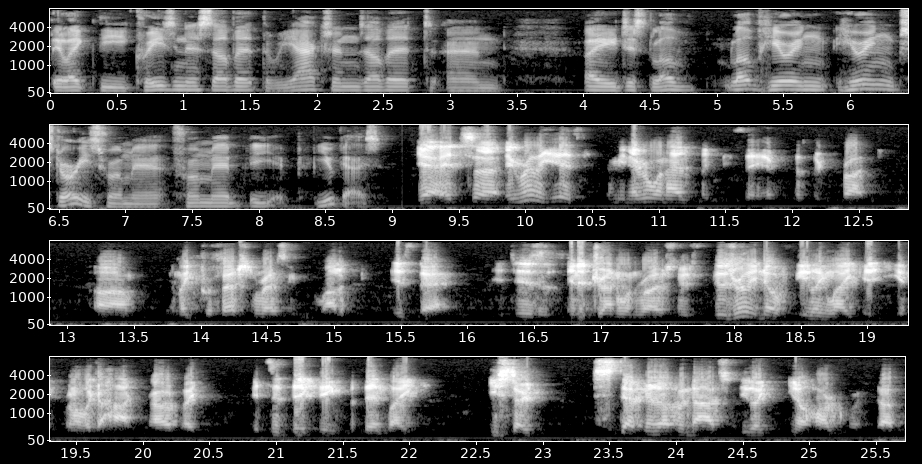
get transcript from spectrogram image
they like the craziness of it, the reactions of it, and I just love love hearing hearing stories from it from it, you guys. Yeah, it's uh, it really is. I mean, everyone has like they say, has their crutch. Um, and like professional wrestling, a lot of it is that it is an adrenaline rush. There's, there's really no feeling like it. You get in front of like a hot crowd, like it's addicting. But then like you start stepping it up a notch, and do like you know hardcore stuff,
